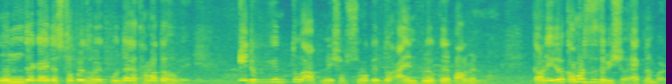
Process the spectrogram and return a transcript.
কোন জায়গায় এটা স্টপেজ হবে, কোন জায়গায় থামাতে হবে, এটুকু কিন্তু আপনি সবসময় কিন্তু আইন প্রয়োগ করে পারবেন না। কারণ এটা কমার্স বিষয়, এক নম্বর।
